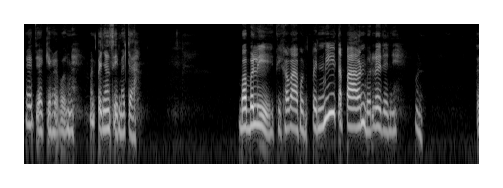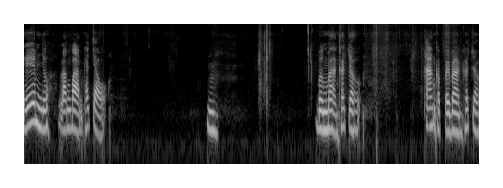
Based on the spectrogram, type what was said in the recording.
เอ๊ะเดี๋ยวเก็บให้เบิ่งนี่มันเป็นยังสีแม่จ้ะบาเบอรี่ที่เขาว่าผลเป็นมีตะปลามันเบิดเลยเดี๋ยวนี้มันเต็มอยู่หลังบ้านข้าเจ้า อืมเบิ่งบ้านข้าเจ้า ทางกลับไปบ้านเข้าเจ้า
